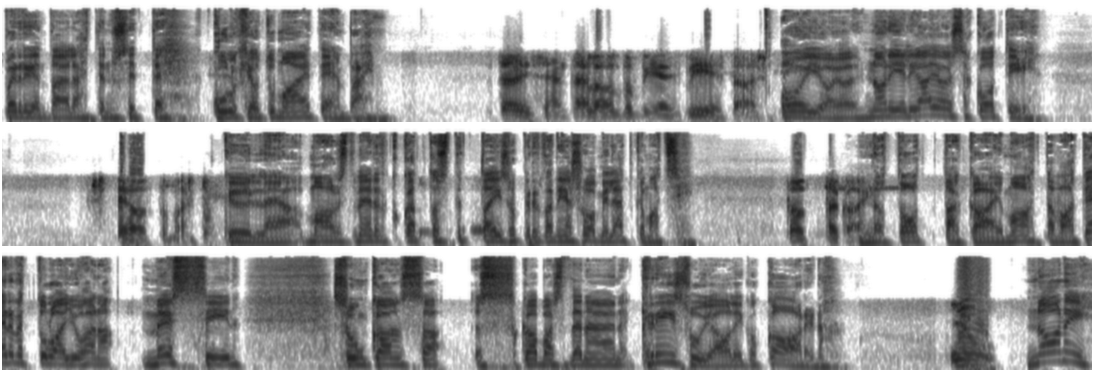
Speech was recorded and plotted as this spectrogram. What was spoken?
perjantai lähtenyt sitten kulkeutumaan eteenpäin? Töissähän täällä on oltu viiestä asti. Oi, oi, oi. No niin, eli ajoissa kotiin. Ehdottomasti. Kyllä, ja mahdollisesti meidät, kun katsoo sitten tai Iso-Britannia Suomi lätkämatsi. Totta kai. No totta kai, mahtavaa. Tervetuloa Juhana Messiin. Sun kanssa skabasi tänään Krisuja, oliko Kaarina? Joo. No niin,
